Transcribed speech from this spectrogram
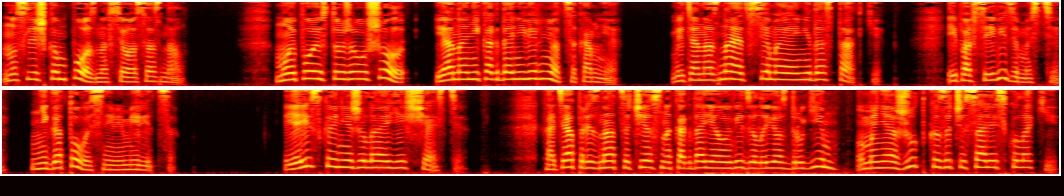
но слишком поздно все осознал. Мой поезд уже ушел, и она никогда не вернется ко мне, ведь она знает все мои недостатки и, по всей видимости, не готова с ними мириться. Я искренне желаю ей счастья. Хотя, признаться честно, когда я увидел ее с другим, у меня жутко зачесались кулаки.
